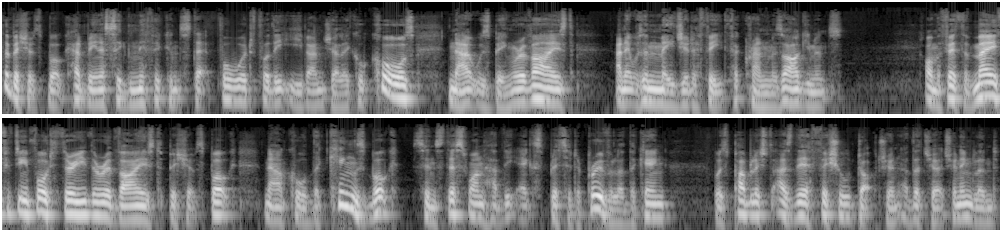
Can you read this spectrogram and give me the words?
The bishop's book had been a significant step forward for the evangelical cause. Now it was being revised, and it was a major defeat for Cranmer's arguments. On the 5th of May 1543, the revised bishop's book, now called the King's Book, since this one had the explicit approval of the king, was published as the official doctrine of the Church in England.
